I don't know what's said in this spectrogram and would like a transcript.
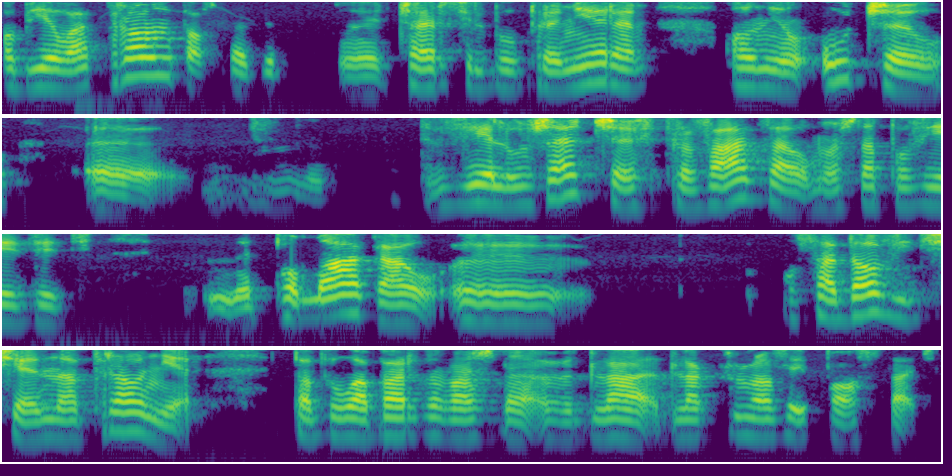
objęła tron, to wtedy Churchill był premierem. On ją uczył, wielu rzeczy wprowadzał, można powiedzieć, pomagał e, usadowić się na tronie. To była bardzo ważna dla, dla królowej postać.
